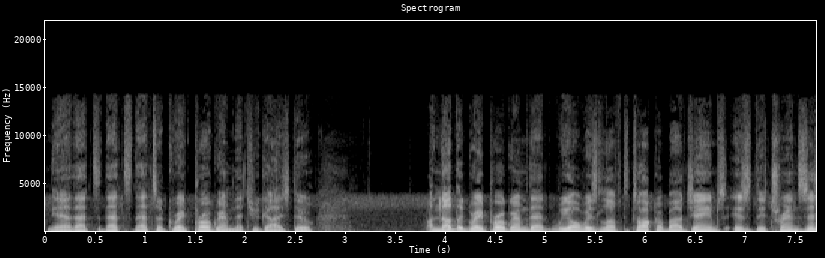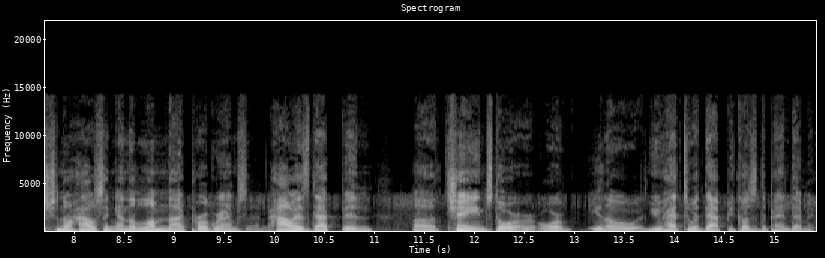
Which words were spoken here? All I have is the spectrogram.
Yeah, that's that's that's a great program that you guys do. Another great program that we always love to talk about, James, is the transitional housing and alumni programs. How has that been uh, changed, or or you know you had to adapt because of the pandemic?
